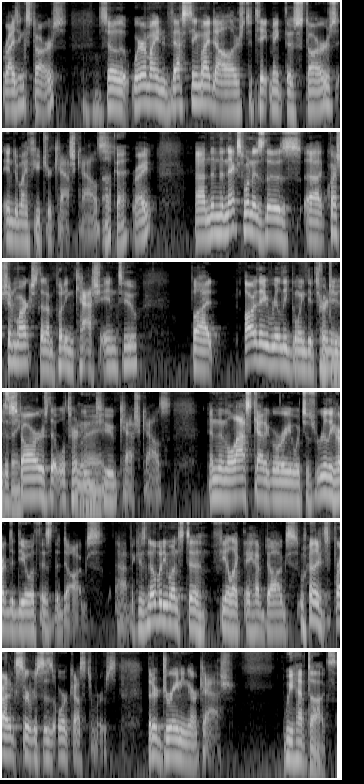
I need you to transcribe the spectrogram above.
rising stars? So where am I investing my dollars to take make those stars into my future cash cows? Okay. right. Uh, and then the next one is those uh, question marks that I'm putting cash into, but are they really going to turn into stars that will turn Right. into cash cows? And then the last category, which is really hard to deal with, is the dogs, uh, because nobody wants to feel like they have dogs, whether it's product, services, or customers, that are draining our cash. We have dogs.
